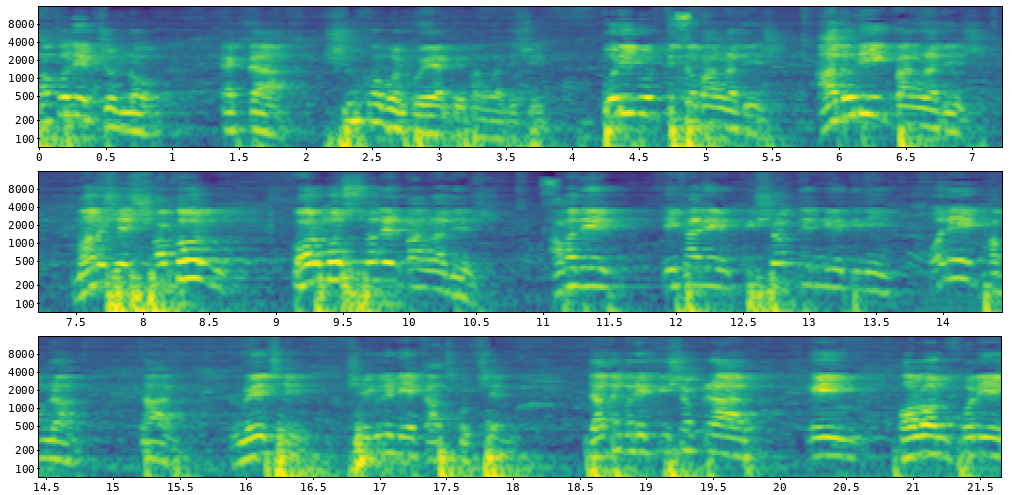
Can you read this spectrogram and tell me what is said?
সকলের জন্য একটা সুখবর বয়ে আনবে বাংলাদেশে। পরিবর্তিত বাংলাদেশ, আধুনিক বাংলাদেশ, মানুষের সকল কর্মস্থলের বাংলাদেশ। আমাদের এখানে কৃষকদের নিয়ে তিনি অনেক ভাবনা তার রয়েছে, সেগুলি নিয়ে কাজ করছেন। যাতে করে কৃষকরা এই ফলন ফলিয়ে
